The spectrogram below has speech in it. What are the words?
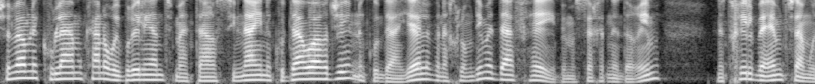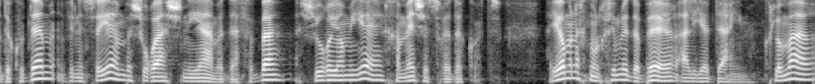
שלום לכולם, כאן אורי בריליאנט מאתר c9.org.il ואנחנו לומדים את דף ה' במסכת נדרים. נתחיל באמצע העמוד הקודם ונסיים בשורה השנייה בדף הבא. השיעור היום יהיה 15 דקות. היום אנחנו הולכים לדבר על ידיים. כלומר,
